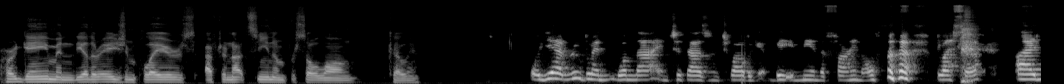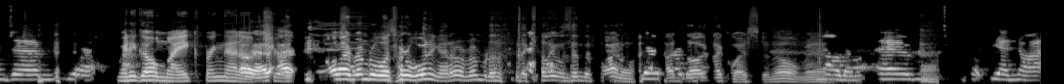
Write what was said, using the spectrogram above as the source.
her game and the other Asian players after not seeing them for so long, Kelly? Well, yeah, Rubilen won that in 2012, beating me in the final. Bless her. And um, yeah. Way to go, Mike. Bring that up. I, sure. I, all I remember was her winning. I don't remember that Kelly was in the final. Yeah, I dogged that question. Oh, man. No, no. Um, but yeah, no, I,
